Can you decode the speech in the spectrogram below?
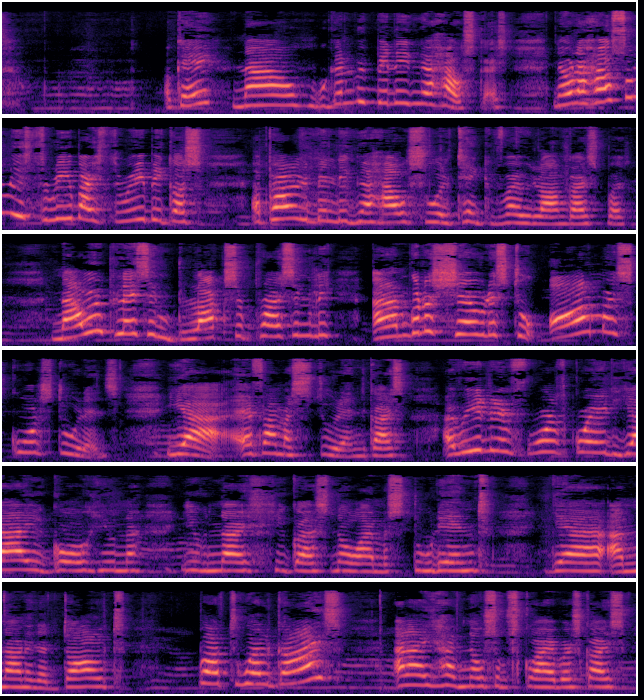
Okay, now we're gonna be building a house, guys. Now the house will be three by three because apparently building a house will take very long, guys. But now we're placing blocks surprisingly, and I'm gonna share this to all my school students. Yeah, if I'm a student, guys. I read it in fourth grade. Yeah, you go. You know, you know, you guys know I'm a student. Yeah, I'm not an adult. But well, guys, and I have no subscribers, guys,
